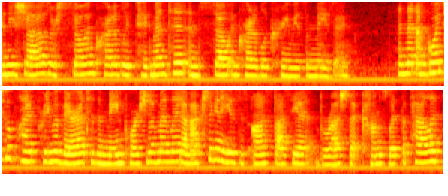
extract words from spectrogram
and these shadows are so incredibly pigmented and so incredibly creamy, it's amazing. And then I'm going to apply Primavera to the main portion of my lid. I'm actually going to use this Anastasia brush that comes with the palette.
